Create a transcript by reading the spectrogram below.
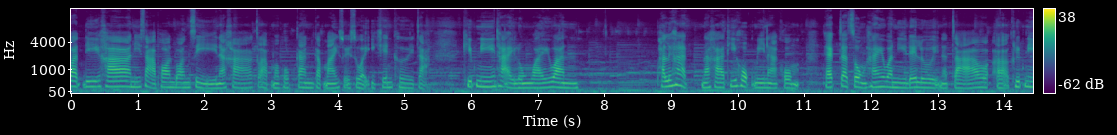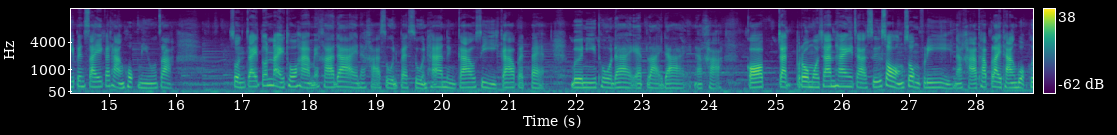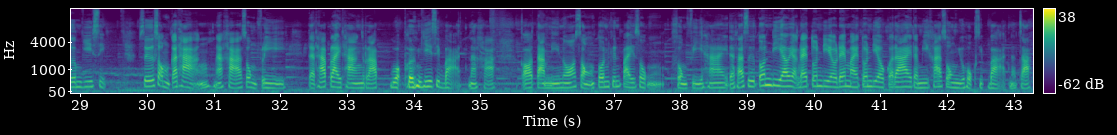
วัสดีค่ะ นิสาพรบอลสีนะคะ กลับมาพบกันกับไม้สวยๆ อีกเช่นเคยจ้ะ คลิปนี้ถ่ายลงไว้วันพฤหัสนะคะที่ 6 มีนาคมแพ็กจัดส่งให้วันนี้ได้เลยนะจ๊ะคลิปนี้เป็นไซส์กระถาง 6 นิ้วจ้ะ สนใจต้นไหนโทรหาแม่ค้าได้นะคะ 0805194988 เบอร์นี้โทรได้ แอดไลน์ได้นะคะก็จัดโปรโมชั่นให้จะซื้อ 2 ส่งฟรีนะคะ ถ้าปลายทางบวกเพิ่ม 20 ซื้อ2กระถางนะคะ ส่งฟรี แต่ถ้าปลายทางรับบวกเพิ่ม 20 บาทนะคะ ก็ตามนี้เนาะสองต้นขึ้นไปส่งส่งฟรีให้ แต่ถ้าซื้อต้นเดียวอยากได้ต้นเดียวได้ไหมต้นเดียวก็ได้ แต่มีค่าส่งอยู่ 60 บาทนะจ๊ะ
